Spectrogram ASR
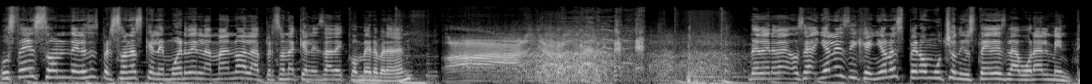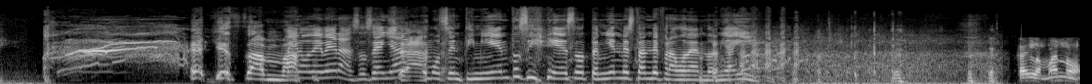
Ustedes son de esas personas que le muerden la mano a la persona que les da de comer, ¿verdad? Ah, De verdad, o sea, ya les dije, yo no espero mucho de ustedes laboralmente. Pero de veras, o sea, ya como sentimientos y eso también me están defraudando, ni ahí. Cae la mano.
